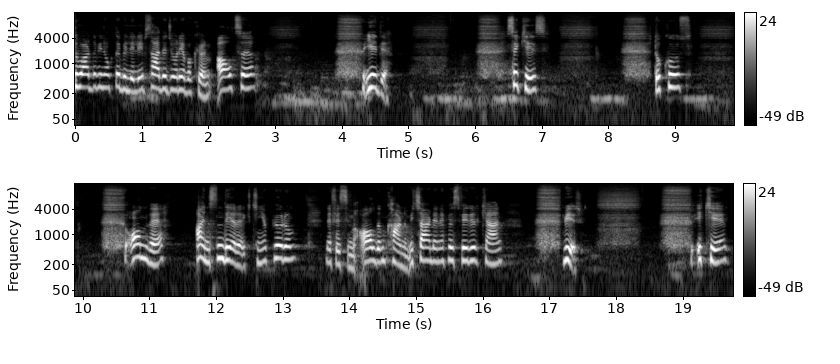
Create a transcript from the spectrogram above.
Duvarda bir nokta belirleyip sadece oraya bakıyorum. 6 7 8 9 10 ve aynısını diğer ayak için yapıyorum. Nefesimi aldım. Karnım içeride nefes verirken. 1 2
